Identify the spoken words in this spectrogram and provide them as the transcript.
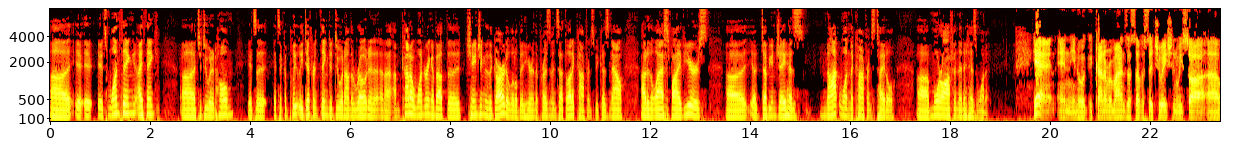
Uh, it, it, it's one thing I think uh, to do it at home it's a it's a completely different thing to do it on the road, and, and I, am kind of wondering about the changing of the guard a little bit here in the President's Athletic Conference because now out of the last five years, uh, you know, W&J has not won the conference title uh, more often than it has won it. Yeah, and, and you know it kind of reminds us of a situation we saw uh,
